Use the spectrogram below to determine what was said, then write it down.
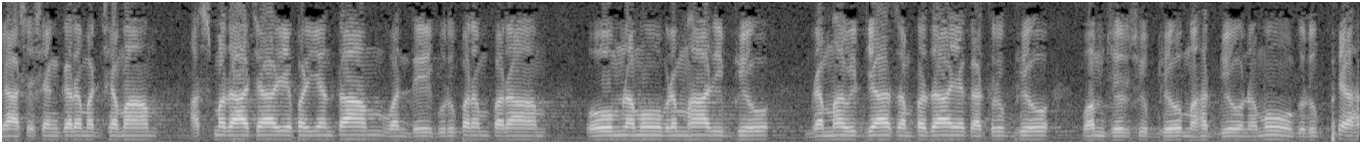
व्यासशङ्करमध्यमाम् अस्मदाचार्यपर्यन्ताम् वन्दे गुरुपरम्पराम्। ॐ नमो ब्रह्मादिभ्यो ब्रह्मविद्यासम्प्रदायकर्तृभ्यो वंशर्षुभ्यो महद्भ्यो नमो गुरुभ्यः।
